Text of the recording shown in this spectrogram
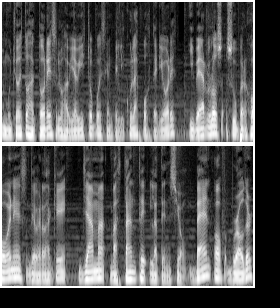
muchos de estos actores los había visto pues en películas posteriores y verlos súper jóvenes de verdad que llama bastante la atención. Band of Brothers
